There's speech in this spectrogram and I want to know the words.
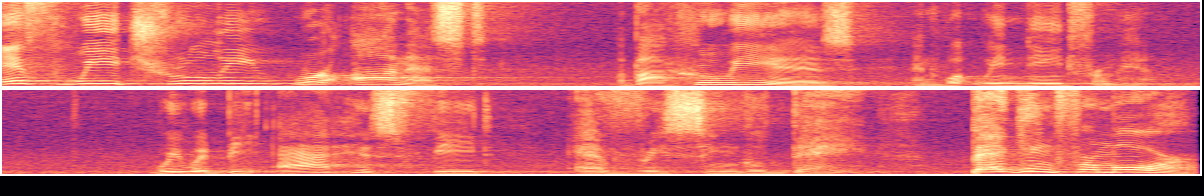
if we truly were honest about who He is and what we need from Him we would be at his feet every single day, begging for more.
